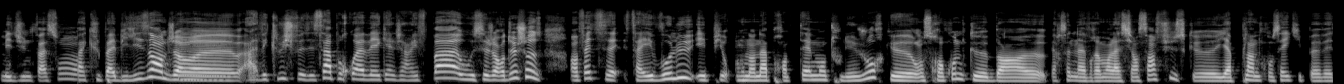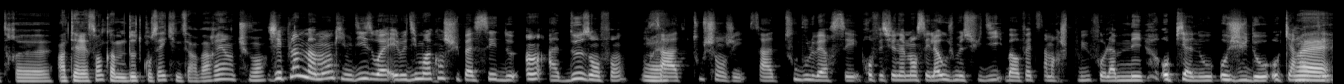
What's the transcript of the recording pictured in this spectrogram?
mais d'une façon pas culpabilisante. Genre, mm. euh, avec lui, je faisais ça, pourquoi avec elle, j'arrive pas, ou ce genre de choses. En fait, ça évolue et puis on en apprend tellement tous les jours qu'on se rend compte que ben, euh, personne n'a vraiment la science infuse, que y a plein de conseils qui peuvent être euh, intéressants comme d'autres conseils qui ne servent à rien, tu vois. J'ai plein de mamans qui me disent ouais, Elodie, moi quand je suis passée de 1 à 2 enfants, ça a tout changé, ça a tout bouleversé. Professionnellement, c'est là où je me suis dit bah en fait ça marche plus, faut l'amener au piano, au judo, au karaté,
